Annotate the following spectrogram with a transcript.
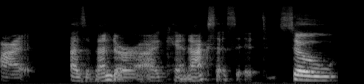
I as a vendor, I can't access it. So,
